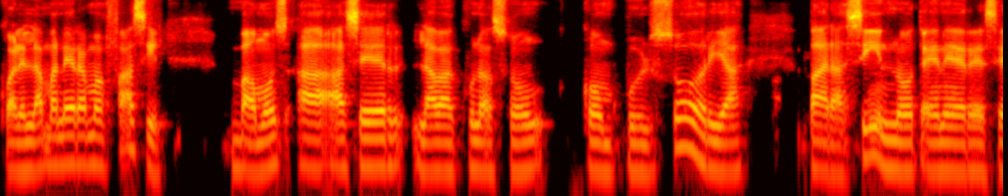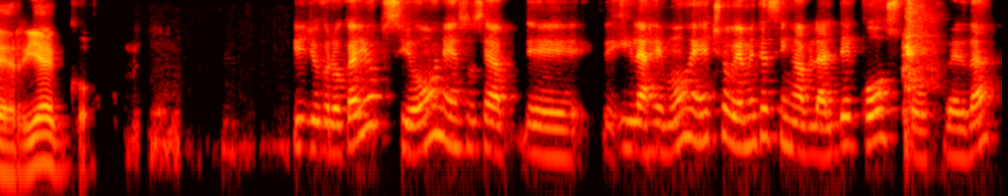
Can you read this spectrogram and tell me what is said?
cuál es la manera más fácil? Vamos a hacer la vacunación compulsoria para así no tener ese riesgo. Y yo creo que hay opciones, o sea, y las hemos hecho, obviamente sin hablar de costos, ¿verdad?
